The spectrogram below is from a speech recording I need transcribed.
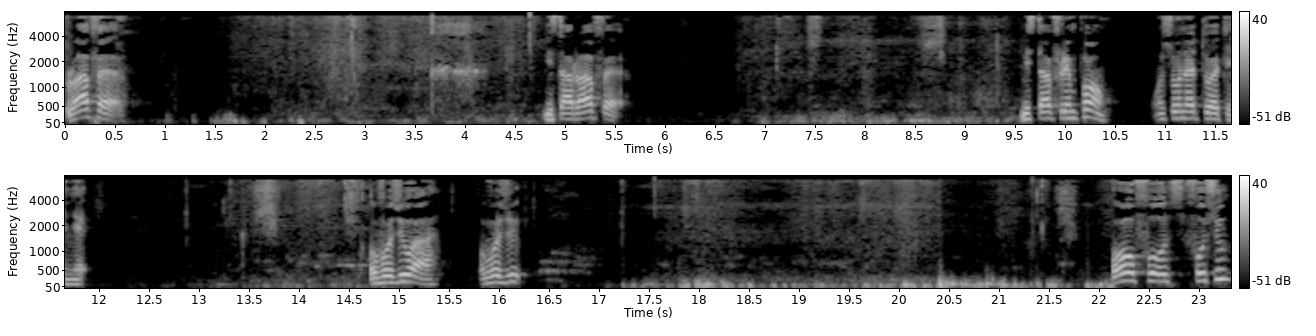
Raphael, Mr. Raphael, Mr. Frimpong, nso network nyɛ. Ofosu wa? Ofosu. O fos, fosu.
